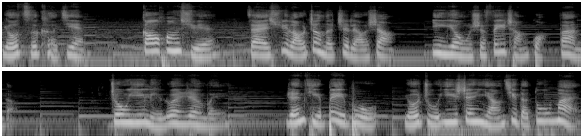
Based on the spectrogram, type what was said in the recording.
由此可见，膏肓穴在虚劳症的治疗上应用是非常广泛的。中医理论认为，人体背部有主一身阳气的督脉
